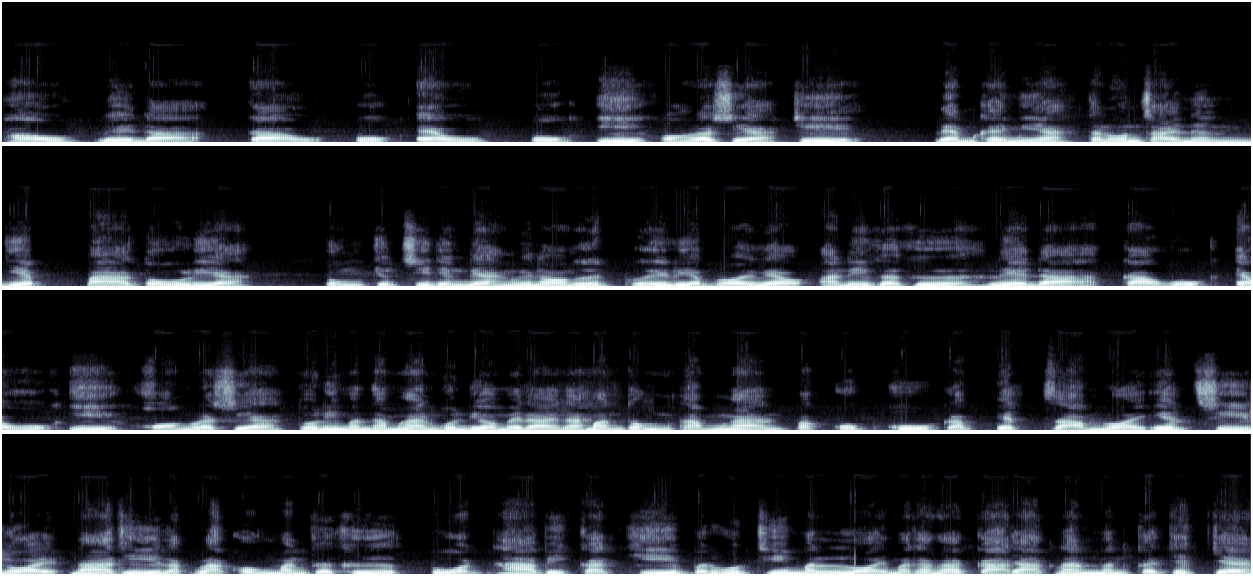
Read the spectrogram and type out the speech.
เผาเรดาร์ 96L 6E ของรัสเซียที่แหลมไครเมีย ถนนสายหนึ่งเย็บปาโตเลีย ตรงจุดสีแดงๆพี่น้องเปิดเผยเรียบร้อยแล้ว อันนี้ก็คือเรดาร์ 96L6E ของรัสเซีย ตัวนี้มันทำงานคนเดียวไม่ได้นะ มันต้องทำงานประกบคู่กับ S300 S400 หน้าที่หลักๆของมันก็คือตรวจหาพิกัดขีปนาวุธที่มันลอยมาทางอากาศ จากนั้นมันก็จะแจ้ง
